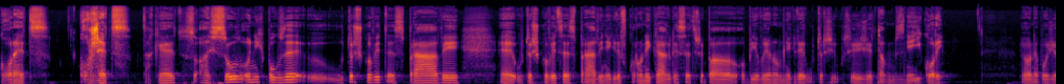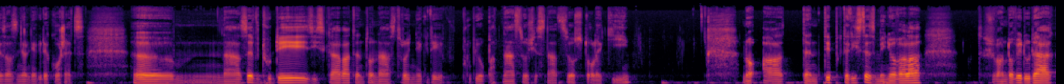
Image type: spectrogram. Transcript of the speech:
korec, kořec, také, ale jsou o nich pouze uh, útržkovité zprávy, eh, útržkovité zprávy někde v kronikách, kde se třeba objevuje jenom někde útržky, že tam znějí kory jo, nebo že zazněl někde kořec. Ehm, název dudy získává tento nástroj někdy v průběhu 15. 16. století. No a ten typ, který jste zmiňovala, Švandovi dudák,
